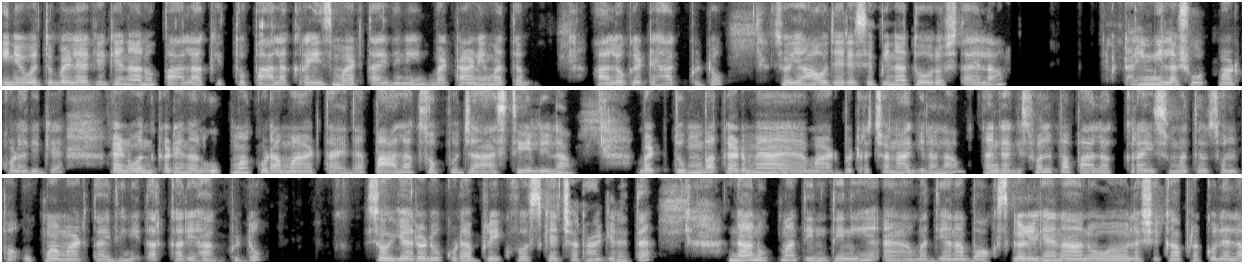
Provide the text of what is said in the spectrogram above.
ಇನ್ ಇವತ್ತು ಬೆಳಗ್ಗೆಗೆ ನಾನು ಪಾಲಕ್ ಇತ್ತು. ಪಾಲಕ್ ರೈಸ್ ಮಾಡ್ತಾ ಇದ್ದೀನಿ. ಬಟಾಣಿ ಮತ್ತೆ ಆಲೂಗಡ್ಡೆ ಹಾಕ್ಬಿಟ್ಟು. ಸೊ ಯಾವುದೇ ರೆಸಿಪಿನ ತೋರಿಸ್ತಾ ಇಲ್ಲ. ಟೈಮ್ ಇಲ್ಲ ಶೂಟ್ ಮಾಡ್ಕೊಳ್ಳೋದಿಕ್ಕೆ. ಅಂಡ್ ಒಂದ್ ಕಡೆ ನಾನು ಉಪ್ಮಾ ಕೂಡ ಮಾಡ್ತಾ ಇದ್ದೆ. ಪಾಲಕ್ ಸೊಪ್ಪು ಜಾಸ್ತಿ ಇರ್ಲಿಲ್ಲ. ಬಟ್ ತುಂಬಾ ಕಡಿಮೆ ಮಾಡ್ಬಿಟ್ರೆ ಚೆನ್ನಾಗಿರಲ್ಲ. ಹಂಗಾಗಿ ಸ್ವಲ್ಪ ಪಾಲಕ್ ರೈಸ್ ಮತ್ತೆ ಸ್ವಲ್ಪ ಉಪ್ಮಾ ಮಾಡ್ತಾ ಇದ್ದೀನಿ. ತರಕಾರಿ ಹಾಕ್ಬಿಟ್ಟು. ಸೊ ಎರಡೂ ಕೂಡ ಬ್ರೇಕ್ಫಾಸ್ಟ್ಗೆ ಚೆನ್ನಾಗಿರತ್ತೆ. ನಾನು ಉಪ್ಮಾ ತಿಂತೀನಿ. ಮಧ್ಯಾಹ್ನ ಬಾಕ್ಸ್ಗಳಿಗೆ ನಾನು ಲಸಿಕಾ ಪ್ರಕುಲ್ ಎಲ್ಲ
